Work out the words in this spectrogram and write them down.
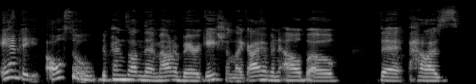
And it also depends on the amount of variegation. Like I have an Albo that has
